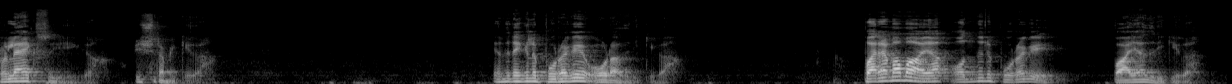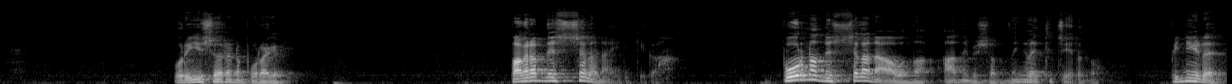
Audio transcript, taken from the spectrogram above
റിലാക്സ് ചെയ്യുക. വിശ്രമിക്കുക. എന്തിനെങ്കിലും പുറകെ ഓടാതിരിക്കുക. പരമമായ ഒന്നിന് പുറകെ പായാതിരിക്കുക. ഒരു ഈശ്വരന് പുറകെ. പകരം നിശ്ചലനായിരിക്കുക. പൂർണ നിശ്ചലനാവുന്ന ആ നിമിഷം നിങ്ങൾ എത്തിച്ചേരുന്നു പിന്നീട്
